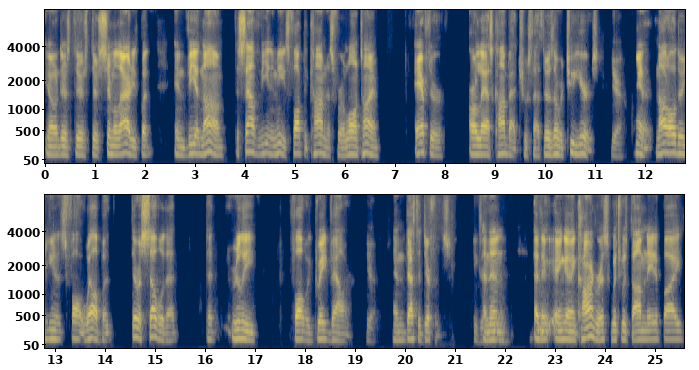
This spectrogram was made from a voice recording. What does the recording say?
you know, there's there's there's similarities, but in Vietnam, the South Vietnamese fought the communists for a long time after our last combat truce last. There was over two years. Yeah. And not all their units fought well, but there were several that that really fought with great valor. Yeah. And that's the difference. Exactly. And then and, the, and in Congress, which was dominated by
